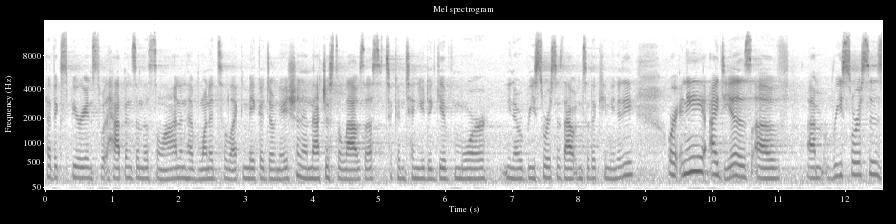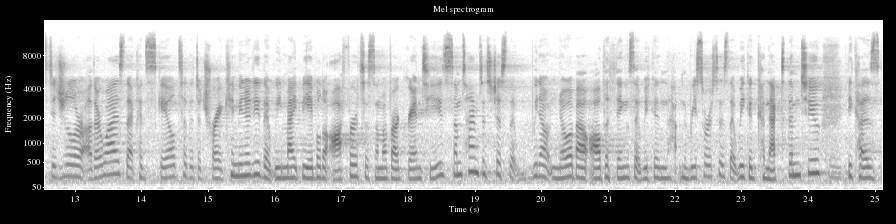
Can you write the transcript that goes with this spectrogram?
have experienced what happens in the salon and have wanted to like make a donation, and that just allows us to continue to give more you know, resources out into the community, or any ideas of um, resources, digital or otherwise, that could scale to the Detroit community that we might be able to offer to some of our grantees. Sometimes it's just that we don't know about all the things that we can, the resources that we could connect them to, mm. because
